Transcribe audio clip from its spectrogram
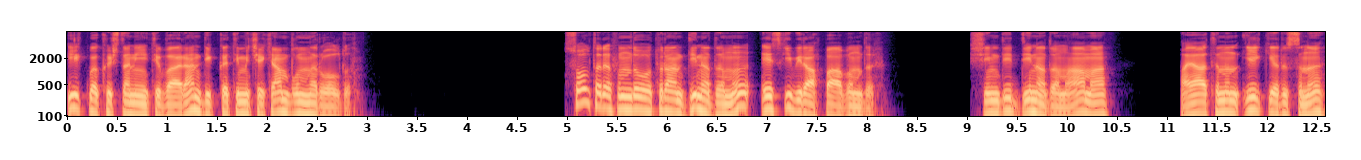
İlk bakıştan itibaren dikkatimi çeken bunlar oldu. Sol tarafımda oturan din adamı eski bir ahbabımdı. Şimdi din adamı ama hayatının ilk yarısını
